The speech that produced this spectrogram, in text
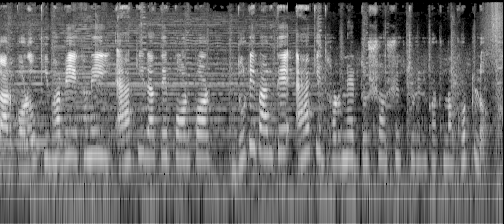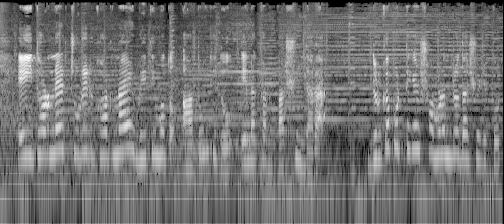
তারপরেও কীভাবে এখানে এই একই রাতে পরপর দুটি বাড়িতে একই ধরনের দুঃসাহসিক চুরির ঘটনা ঘটল? এই ধরনের চুরির ঘটনায় রীতিমতো আতঙ্কিত এলাকার বাসিন্দারা। দুর্গাপুর থেকে সমরেন্দ্র দাসের রিপোর্ট,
